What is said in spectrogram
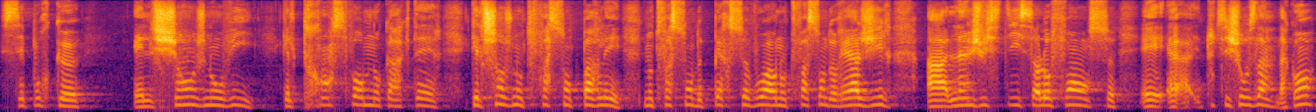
c'est pour qu'elle change nos vies, qu'elle transforme nos caractères, qu'elle change notre façon de parler, notre façon de percevoir, notre façon de réagir à l'injustice, à l'offense et à toutes ces choses-là, d'accord?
